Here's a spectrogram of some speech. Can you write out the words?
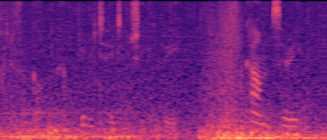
I'd forgotten how irritating she can be. Come,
